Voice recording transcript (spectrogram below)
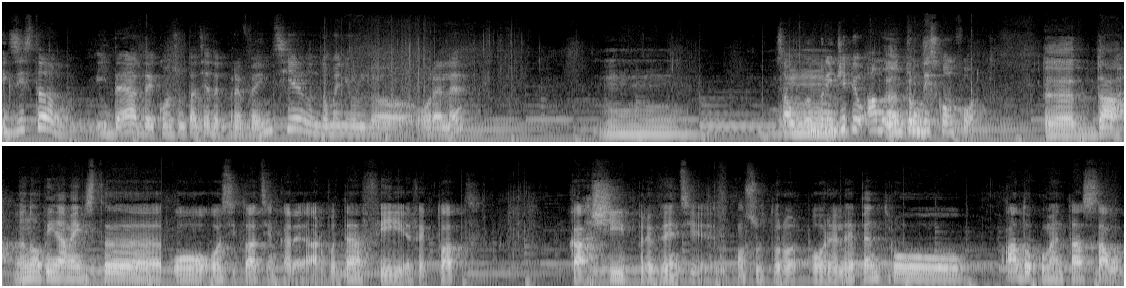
Există ideea de consultație de prevenție în domeniul uh, orele? Mm, Sau în principiu am un, un disconfort? Uh, da, în opinia mea există o, o situație în care ar putea fi efectuat ca și prevenție consultul orele pentru a documenta sau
